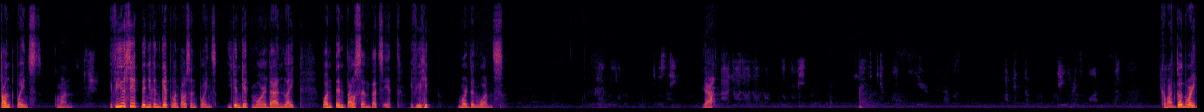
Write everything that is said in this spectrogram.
taunt points. Come on. If you use it, then you can get 1000 points. You can get more than like 110,000. That's it. If you hit more than once. Yeah. Come on, don't worry.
